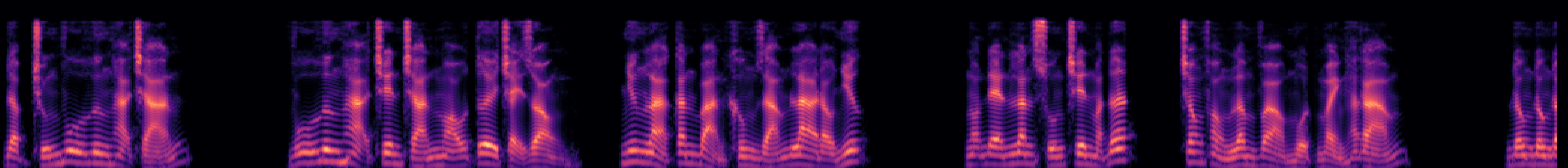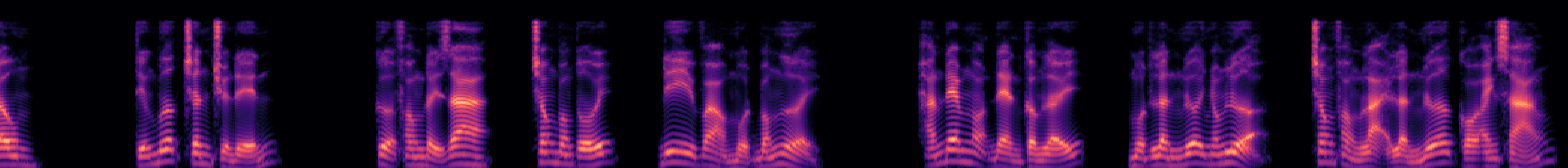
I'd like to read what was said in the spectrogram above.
đập chúng Vu Hưng Hạ chán. Vu Hưng Hạ trên chán máu tươi chảy ròng, nhưng là căn bản không dám la đau nhức. Ngọn đèn lăn xuống trên mặt đất, trong phòng lâm vào một mảnh hắc ám. Đông đông đông. Tiếng bước chân chuyển đến. Cửa phòng đẩy ra, trong bóng tối, đi vào một bóng người. Hắn đem ngọn đèn cầm lấy, một lần nữa nhóm lửa, trong phòng lại lần nữa có ánh sáng.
